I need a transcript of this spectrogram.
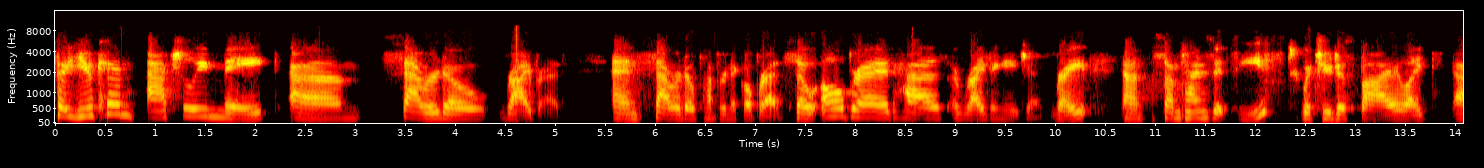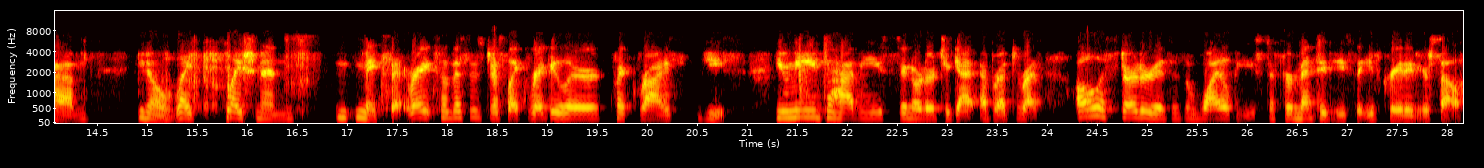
so you can actually make um, sourdough rye bread and sourdough pumpernickel bread. So all bread has a rising agent, right? Um, sometimes it's yeast, which you just buy like um, you know, like Fleischmann's makes it, right? So this is just like regular quick rise yeast. You need to have yeast in order to get a bread to rise. All a starter is is a wild yeast, a fermented yeast that you've created yourself.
